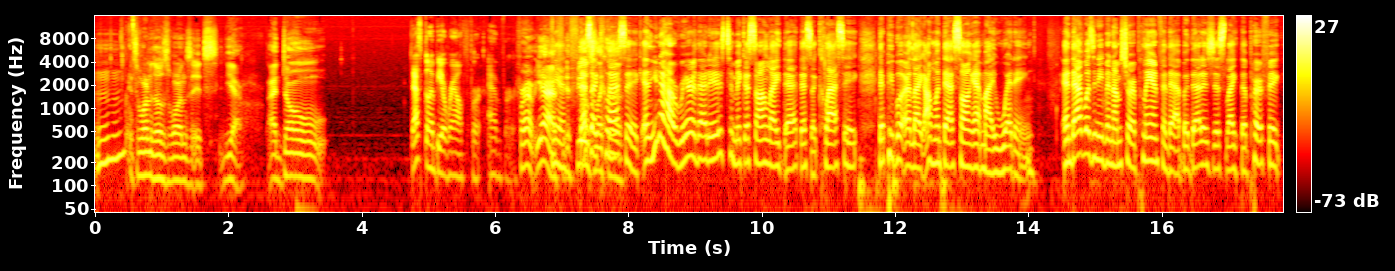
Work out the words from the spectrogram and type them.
Mm-hmm. it's one of those ones. It's yeah. I don't That's gonna be around forever. forever. Yeah, Yeah, it feels that's a like classic. and you know how rare that is to make a song like that. That's a classic that people are like, I want that song at my wedding. And that wasn't even, I'm sure, planned for that, but that is just like the perfect,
